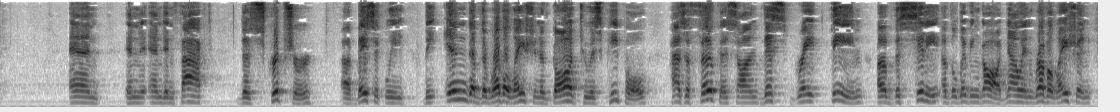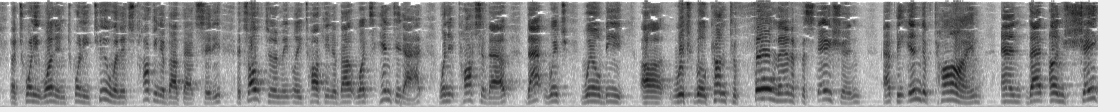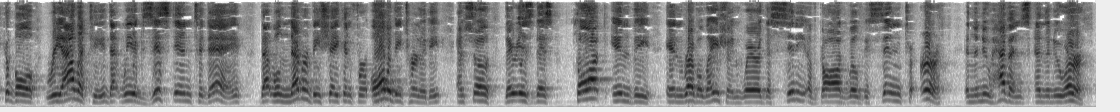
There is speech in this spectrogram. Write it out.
And, and, and in fact, the scripture uh, basically the end of the revelation of God to his people has a focus on this great theme of the city of the living God. Now in Revelation uh, 21 and 22, when it's talking about that city, it's ultimately talking about what's hinted at when it talks about that which will be, uh, which will come to full manifestation at the end of time and that unshakable reality that we exist in today that will never be shaken for all of eternity. And so there is this thought in the, in Revelation where the city of God will descend to earth in the new heavens and the new earth.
